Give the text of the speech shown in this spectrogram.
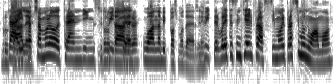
Brutale. Dai, facciamolo trending su Brutale. Twitter. Wannabe Su postmoderni. Twitter, volete sentire il prossimo? Il prossimo è un uomo.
